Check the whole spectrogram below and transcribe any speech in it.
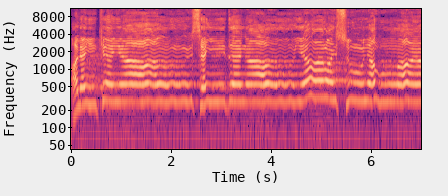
عليك يا سيدنا يا رسول الله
